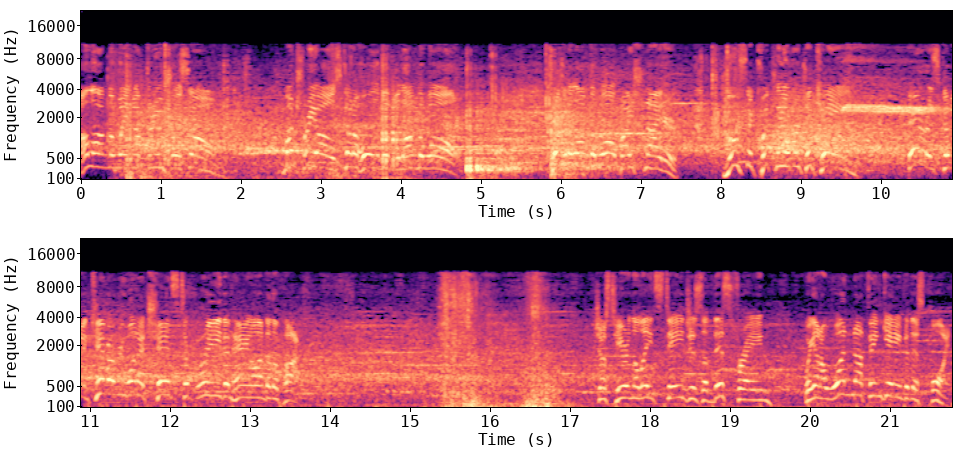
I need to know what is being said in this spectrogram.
Along the wing up the neutral zone. Montreal's got a hold of it along the wall. Taken along the wall by Schneider. Moves it quickly over to Kane. Bear is going to give everyone a chance to breathe and hang on to the puck. Just here in the late stages of this frame, we got a 1-0 game to this point.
